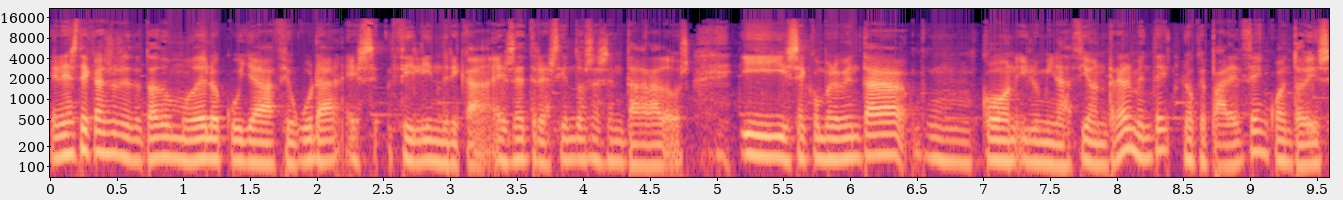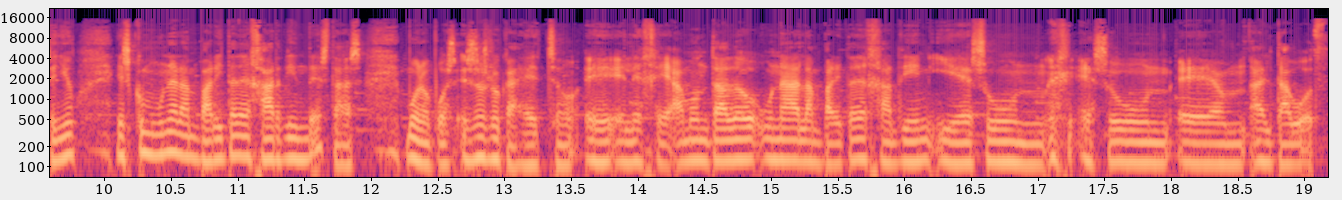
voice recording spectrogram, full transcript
En este caso se trata de un modelo cuya figura es cilíndrica, es de 360 grados y se complementa mm, con iluminación. Realmente lo que parece en cuanto a diseño es como una lamparita de jardín de estas. Bueno, pues eso es lo que ha hecho eh, LG. Ha montado una lamparita de jardín y es un, es un em, altavoz.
